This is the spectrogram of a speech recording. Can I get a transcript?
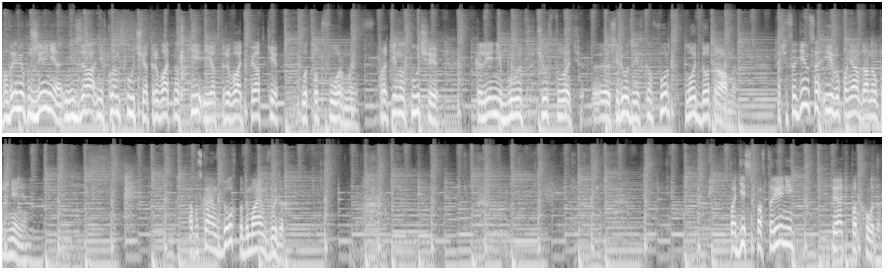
Во время упражнения нельзя ни в коем случае отрывать носки и отрывать пятки от платформы. В противном случае колени будут чувствовать э, серьезный дискомфорт вплоть до травмы. Значит, садимся и выполняем данное упражнение. Опускаем вдох, поднимаем выдох. По 10 повторений, 5 подходов.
